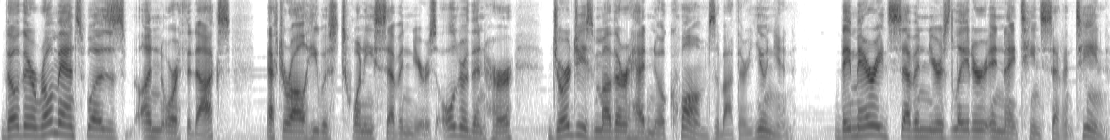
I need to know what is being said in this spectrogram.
Though their romance was unorthodox, after all, he was 27 years older than her, Georgie's mother had no qualms about their union. They married seven years later in 1917,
